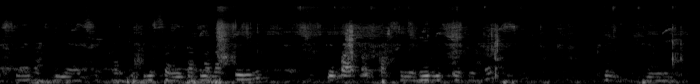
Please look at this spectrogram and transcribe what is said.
इसमें रख दिया ऐसे करके बीस सेंटर में रख देंगे। उसके बाद ऊपर से यही मिट्टी जो है फिर देंगे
